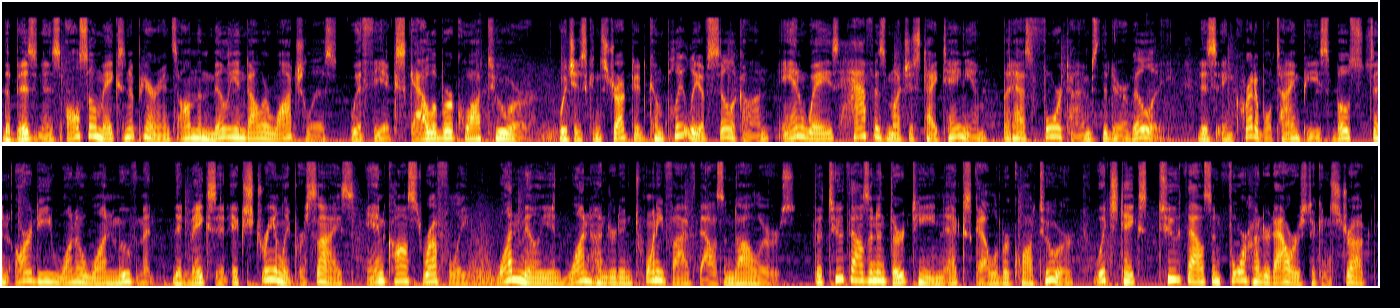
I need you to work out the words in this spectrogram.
The business also makes an appearance on the million dollar watch list with the Excalibur Quatuor, which is constructed completely of silicon and weighs half as much as titanium but has four times the durability. This incredible timepiece boasts an RD101 movement that makes it extremely precise and costs roughly $1,125,000. The 2013 Excalibur Quatuor, which takes 2,400 hours to construct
